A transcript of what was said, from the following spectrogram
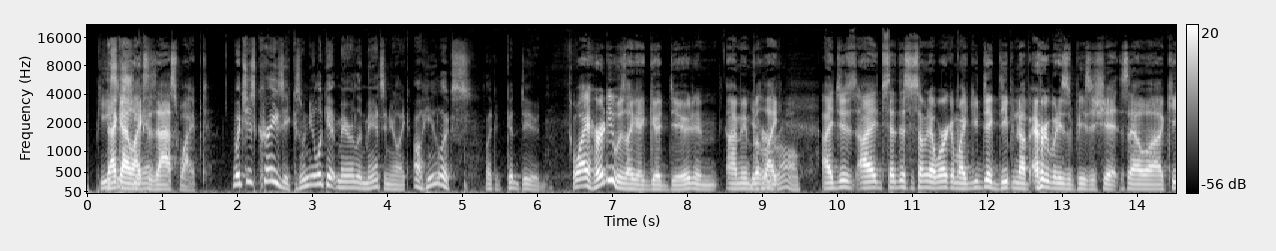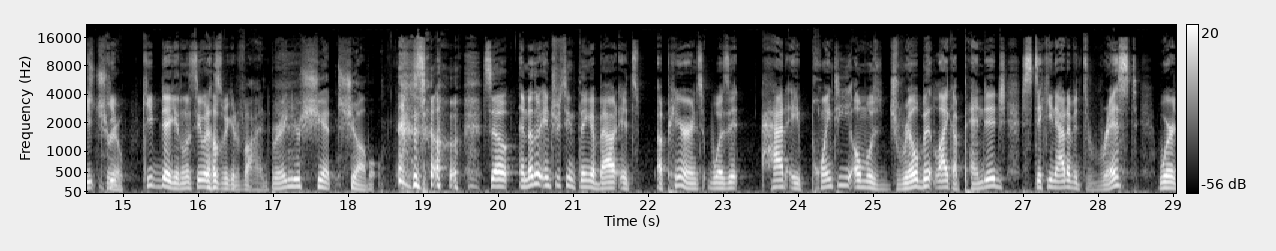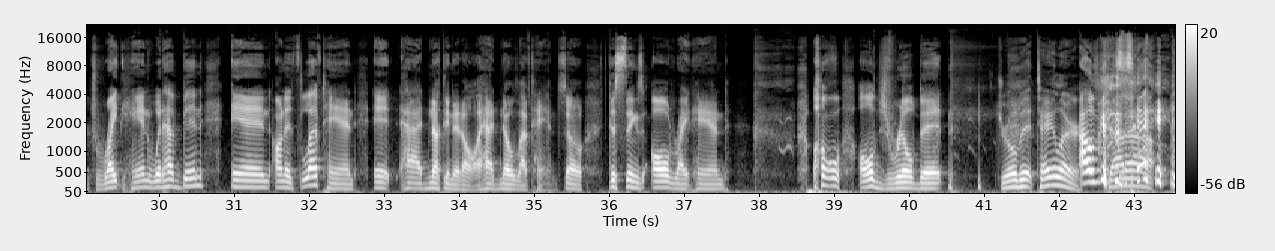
piece. that of guy likes shit. his ass wiped. which is crazy because when you look at Marilyn Manson, you're like, oh, he looks like a good dude. Well, I heard he was like a good dude, and I mean, You but heard like, wrong. I just I said this to somebody at work. I'm like, you dig deep enough, everybody's a piece of shit. So uh, keep It's true. Keep, keep digging. Let's see what else we can find. Bring your shit shovel. so, so another interesting thing about its appearance was it had a pointy, almost drill bit like appendage sticking out of its wrist where its right hand would have been, and on its left hand, it had nothing at all. It had no left hand. So this thing's all right hand, all all drill bit. Drill bit Taylor. I was gonna Shout out. say.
